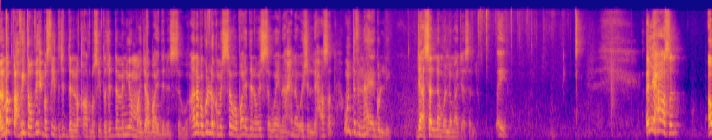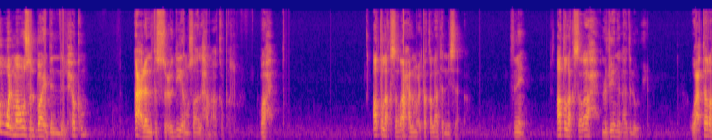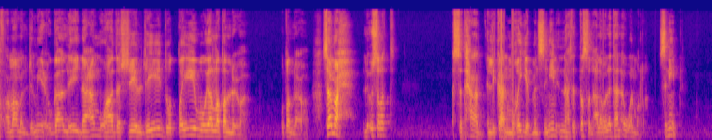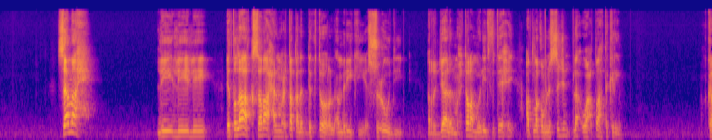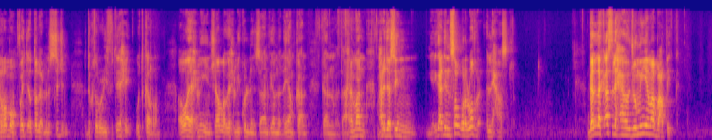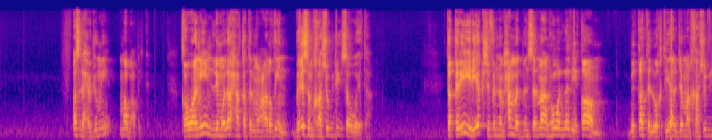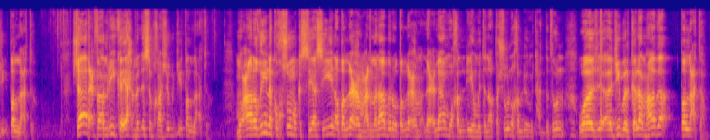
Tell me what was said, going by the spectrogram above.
المقطع فيه توضيح بسيط جدا نقاط بسيطة جدا من يوم ما جاء بايدن إيش سوى. أنا بقول لكم إيش سوى بايدن وإيش سوينا إحنا وإيش اللي حصل. وأنت في النهاية قول لي جاء سلم ولا ما جاء سلم؟ اي اللي حاصل أول ما وصل بايدن للحكم أعلنت السعودية مصالحة مع قطر. واحد. أطلق سراح المعتقلات النساء. اثنين أطلق سراح لجين الهذلول. واعترف أمام الجميع وقال إي نعم وهذا الشيء الجيد والطيب ويلا طلعوها. وطلعوها. سمح لأسرة السدحان اللي كان مغيب من سنين إنها تتصل على ولدها لأول مرة. سنين. سمح ل ل لإطلاق سراح المعتقل الدكتور الأمريكي السعودي الرجال المحترم وليد فتيحي أطلقوا من السجن لا وأعطاه تكريم. كرموه فجأة طلع من السجن الدكتور وليد فتيحي وتكرم. الله يحميه إن شاء الله ويحمي كل إنسان في يوم من الأيام كان كان إحنا ما ما إحنا جالسين قاعدين نصور الوضع اللي حاصل. قال لك أسلحة هجومية ما بعطيك. أسلحة هجومية ما بعطيك. قوانين لملاحقة المعارضين باسم خاشقجي سويتها. تقرير يكشف أن محمد بن سلمان هو الذي قام بقتل واغتيال جمال خاشقجي طلعته. شارع في أمريكا يحمل اسم خاشقجي طلعته. معارضينك وخصومك السياسيين أطلعهم على المنابر وأطلعهم الإعلام وأخليهم يتناقشون وأخليهم يتحدثون وأجيب الكلام هذا طلعتهم.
